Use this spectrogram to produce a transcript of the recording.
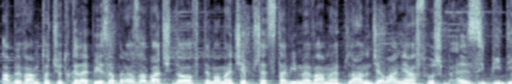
Aby wam to ciutkę lepiej zobrazować, to w tym momencie przedstawimy wam plan działania służb LCPD.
